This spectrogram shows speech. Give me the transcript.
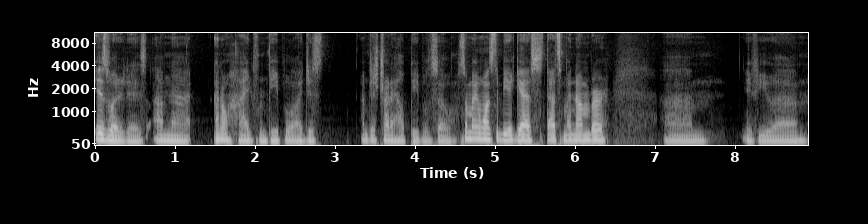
Is what it is. I'm not, I don't hide from people. I just, I'm just trying to help people. So somebody wants to be a guest, that's my number. Um, if you, um,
